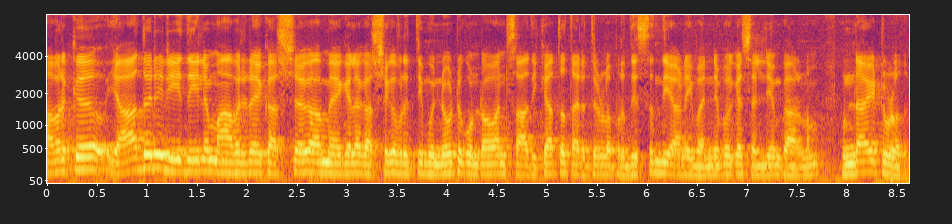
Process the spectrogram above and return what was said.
അവർക്ക് യാതൊരു രീതിയിലും അവരുടെ കർഷക മേഖല കർഷക വൃത്തി മുന്നോട്ട് കൊണ്ടുപോകാൻ സാധിക്കാത്ത തരത്തിലുള്ള പ്രതിസന്ധിയാണ് ഈ വന്യമൃഗ ശല്യം കാരണം ഉണ്ടായിട്ടുള്ളത്.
